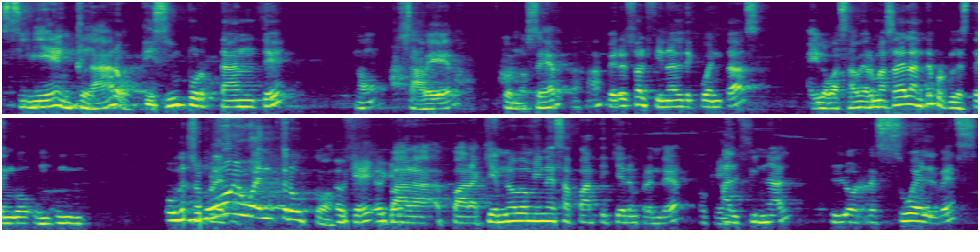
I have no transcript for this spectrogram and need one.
Si bien, claro, es importante, ¿no? Saber, conocer, Ajá. pero eso al final de cuentas, ahí lo vas a ver más adelante porque les tengo un, un- un Una muy buen truco para, para quien no domina esa parte y quiere emprender. Al final lo resuelves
